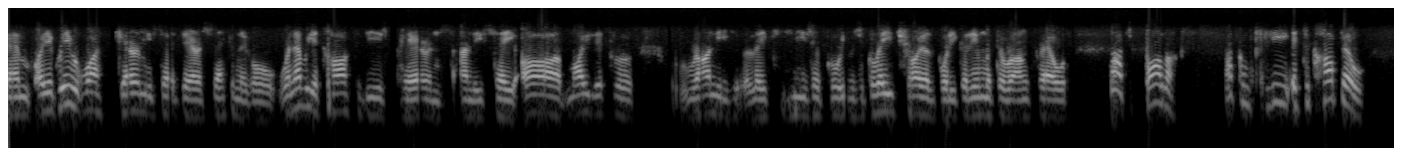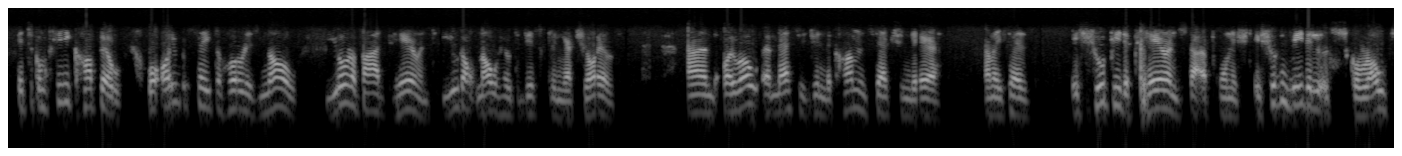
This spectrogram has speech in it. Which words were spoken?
Um, I agree with what Jeremy said there a second ago. Whenever you talk to these parents and they say, "Oh, my little Ronnie, like he's a he was a great child, but he got in with the wrong crowd," that's bollocks. That's complete. It's a cop out. It's a complete cop out. What I would say to her is, no, you're a bad parent. You don't know how to discipline your child. And I wrote a message in the comment section there, and I says it should be the parents that are punished. It shouldn't be the little scroats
